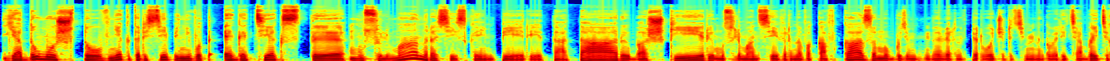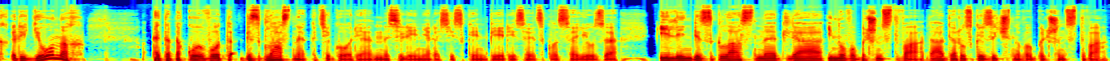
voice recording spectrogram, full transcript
я думаю, что в некоторой степени вот эго-тексты мусульман Российской империи, татары, башкиры, мусульман Северного Кавказа, мы будем, наверное, в первую очередь именно говорить об этих регионах, это такой вот безгласная категория населения Российской империи, Советского Союза, или безгласная для иного большинства, да, для русскоязычного большинства.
